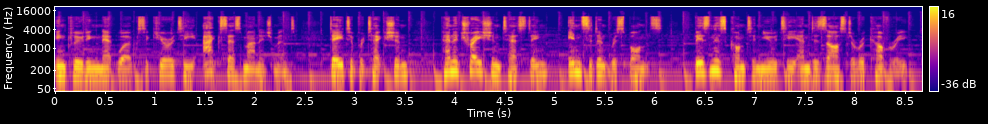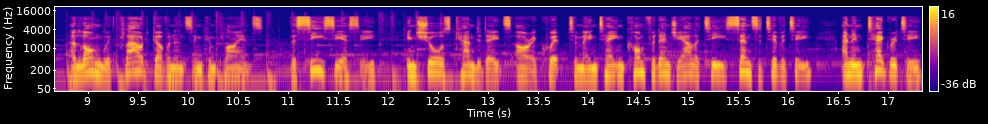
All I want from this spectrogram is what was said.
including network security, access management, data protection, penetration testing, incident response, business continuity and disaster recovery, along with cloud governance and compliance, the CCSE ensures candidates are equipped to maintain confidentiality, sensitivity, and integrity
